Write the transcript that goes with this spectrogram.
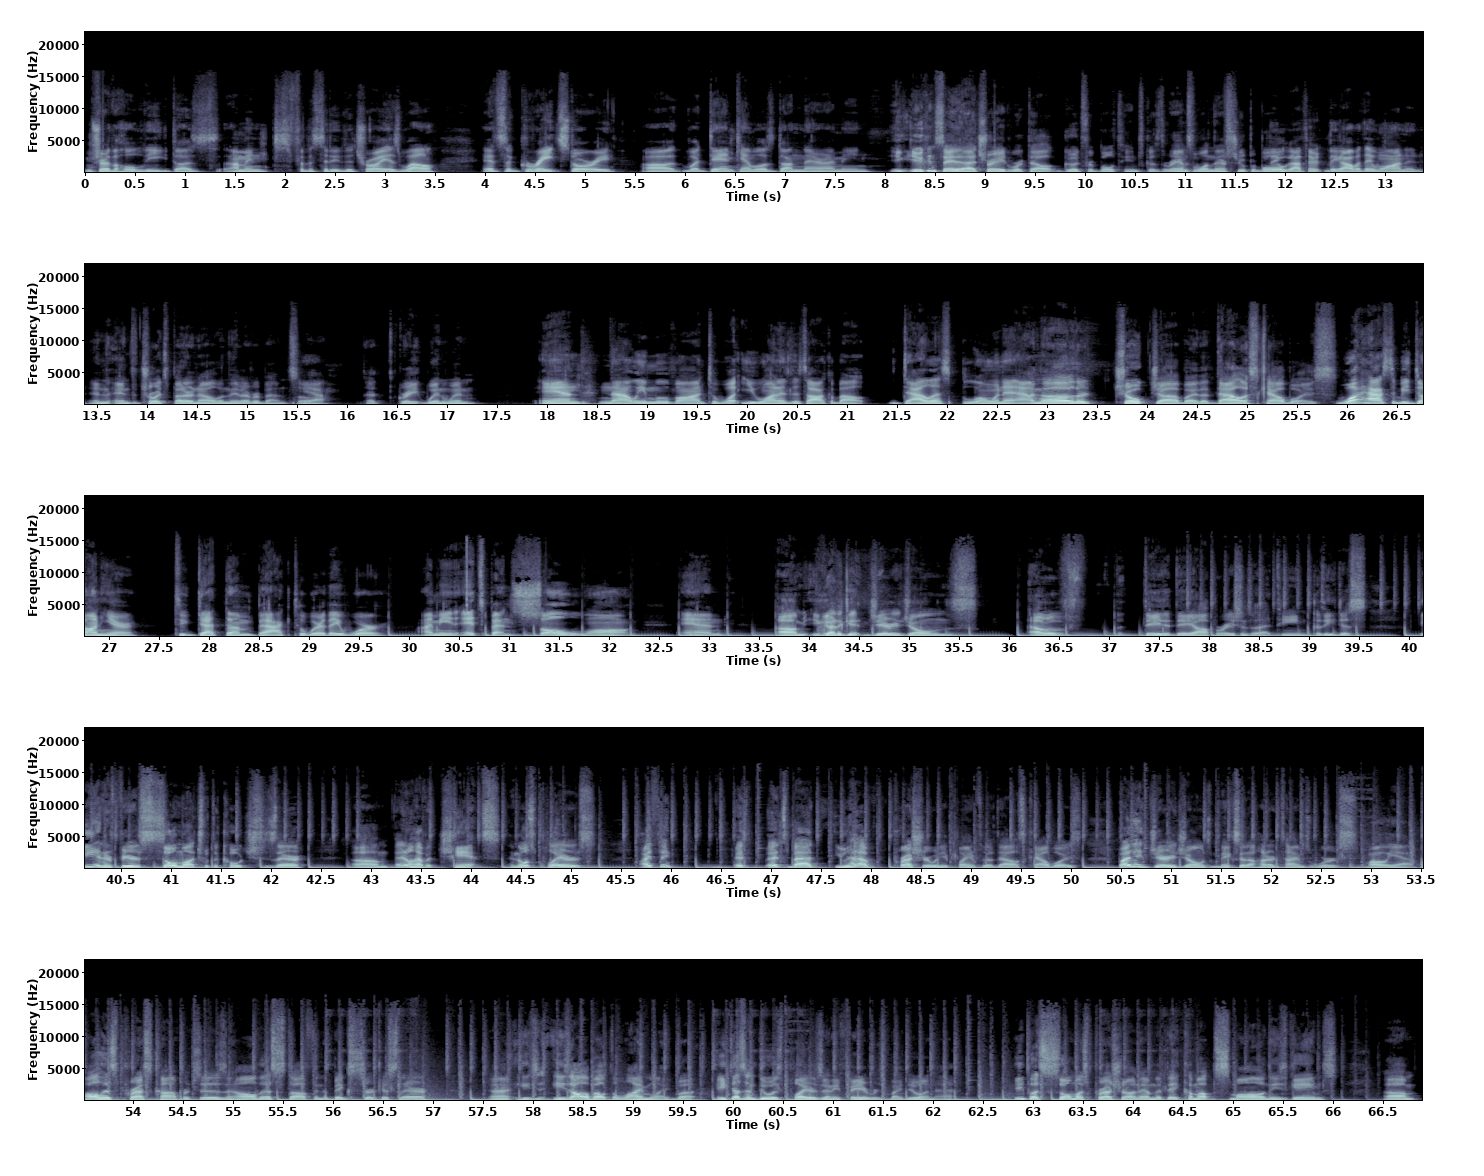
I'm sure the whole league does. I mean, for the city of Detroit as well. It's a great story. Uh, what Dan Campbell has done there. I mean, You, you can say that, that trade worked out good for both teams because the Rams won their Super Bowl. they got their they got what they wanted. and and Detroit's better now than they've ever been. So yeah. that's great win win. And now we move on to what you wanted to talk about. Dallas blowing it at Another home. choke job by the Dallas Cowboys. What has to be done here to get them back to where they were? I mean, it's been so long. And Um, you got to get Jerry Jones out of the day to day operations of that team because he just he interferes so much with the coaches there. Um, they don't have a chance, and those players, I think it's it's bad. You have pressure when you're playing for the Dallas Cowboys, but I think Jerry Jones makes it a hundred times worse. oh yeah. All his press conferences and all this stuff and the big circus there. Uh, he's he's all about the limelight, but he doesn't do his players any favors by doing that. He puts so much pressure on them that they come up small in these games. Um,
